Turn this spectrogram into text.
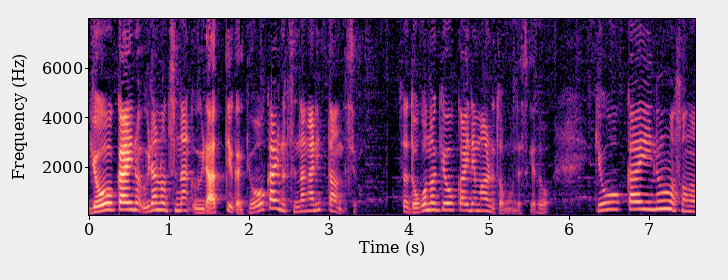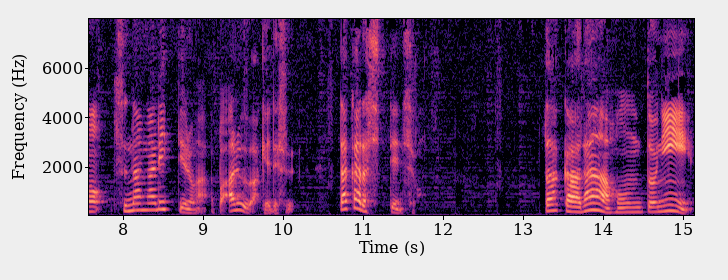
業界の裏のつな裏っていうか業界のつながりってあるんですよ。それはどこの業界でもあると思うんですけど業界のそのつながりっていうのがやっぱあるわけです。だから知ってんですよ。だから本当に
